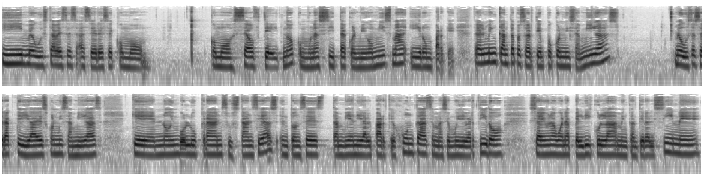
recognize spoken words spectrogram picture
y me gusta a veces hacer ese como como self-date, ¿no? Como una cita conmigo misma e ir a un parque. También me encanta pasar tiempo con mis amigas. Me gusta hacer actividades con mis amigas que no involucran sustancias, entonces también ir al parque juntas se me hace muy divertido. Si hay una buena película, me encanta ir al cine,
